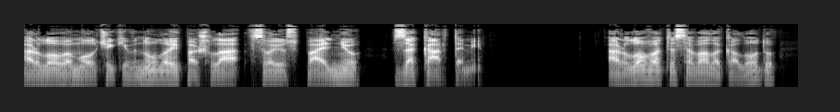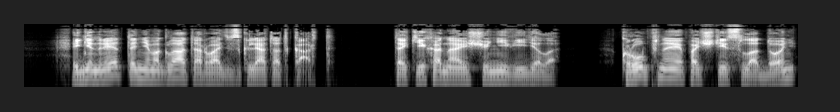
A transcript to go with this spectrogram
Орлова молча кивнула и пошла в свою спальню за картами. Орлова тасовала колоду, и Генриетта не могла оторвать взгляд от карт. Таких она еще не видела. Крупные, почти с ладонь,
